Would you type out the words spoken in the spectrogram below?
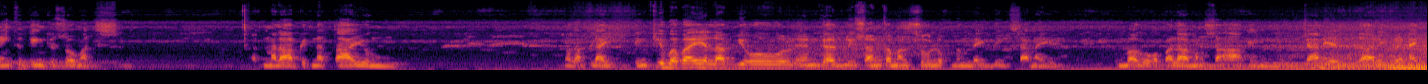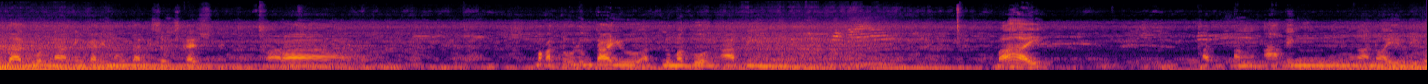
Thank you, thank you so much at malapit na tayong mag-apply. Thank you, bye-bye. I love you all and God bless ang kamansulok ng daigdig. Sana yun. Kung bago ka pa lamang sa aking channel, Dari Granite Vlog, huwag natin kalimutan i-subscribe para makatulong tayo at lumago ang ating bahay at ang aking ano ay hindi ko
